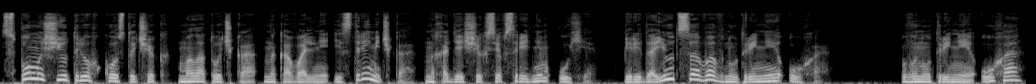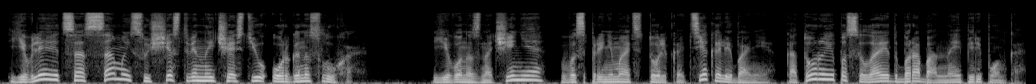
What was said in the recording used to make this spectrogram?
с помощью трех косточек молоточка, наковальни и стремечка, находящихся в среднем ухе, передаются во внутреннее ухо. Внутреннее ухо является самой существенной частью органа слуха. Его назначение — воспринимать только те колебания, которые посылает барабанная перепонка.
